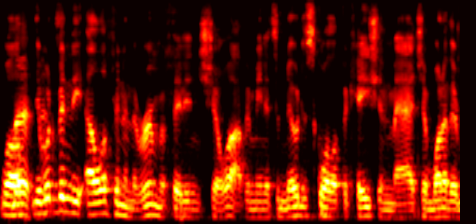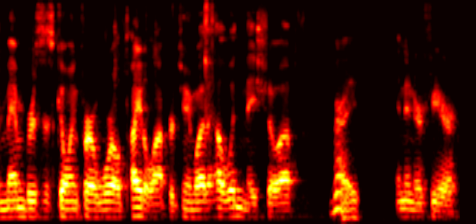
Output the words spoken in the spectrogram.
Well, Let- it would have been the elephant in the room if they didn't show up. I mean, it's a no disqualification match, and one of their members is going for a world title opportunity. Why the hell wouldn't they show up Right. and interfere?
